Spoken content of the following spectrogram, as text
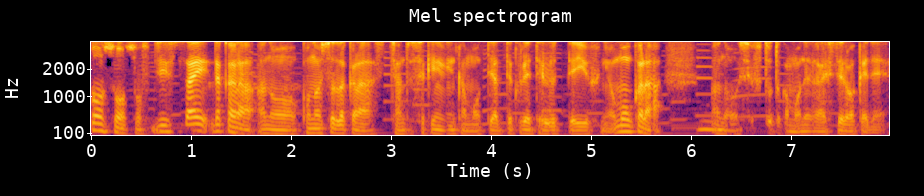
そうそうそう。実際だからあのこの人だからちゃんと責任感持ってやってくれてるっていうふうに思うから、うん、あのシフトとかもお願いしてるわけで、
